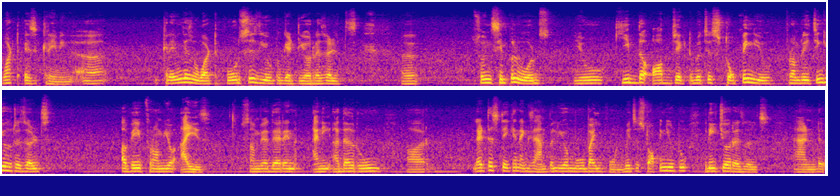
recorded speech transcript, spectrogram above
what is craving? Uh, craving is what forces you to get your results. Uh, so in simple words you keep the object which is stopping you from reaching your results away from your eyes. Somewhere there in any other room or let us take an example your mobile phone which is stopping you to reach your results. And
